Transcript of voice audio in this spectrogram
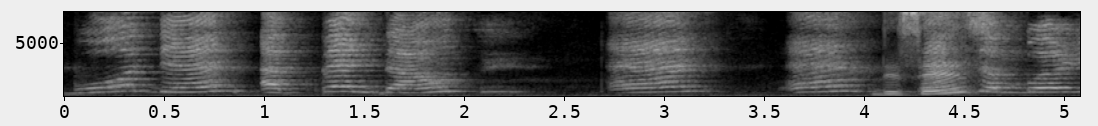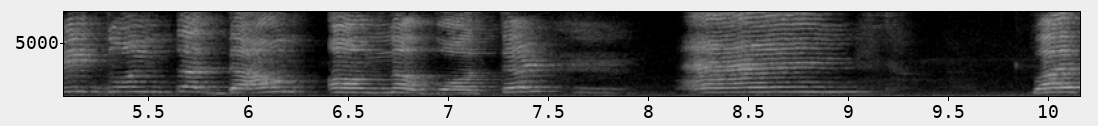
Both then up and down and and this and is somebody going the down on the water and but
